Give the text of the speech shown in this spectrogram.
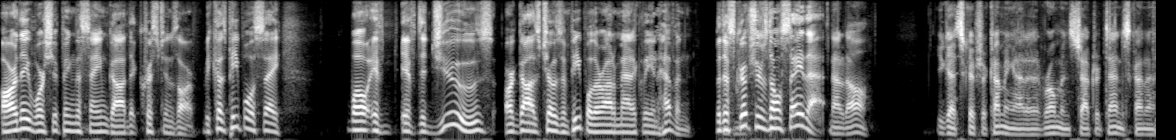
are they worshiping the same god that christians are? Because people will say well if if the jews are god's chosen people they're automatically in heaven but the mm-hmm. scriptures don't say that Not at all. You got scripture coming out of Romans chapter 10. It's going to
